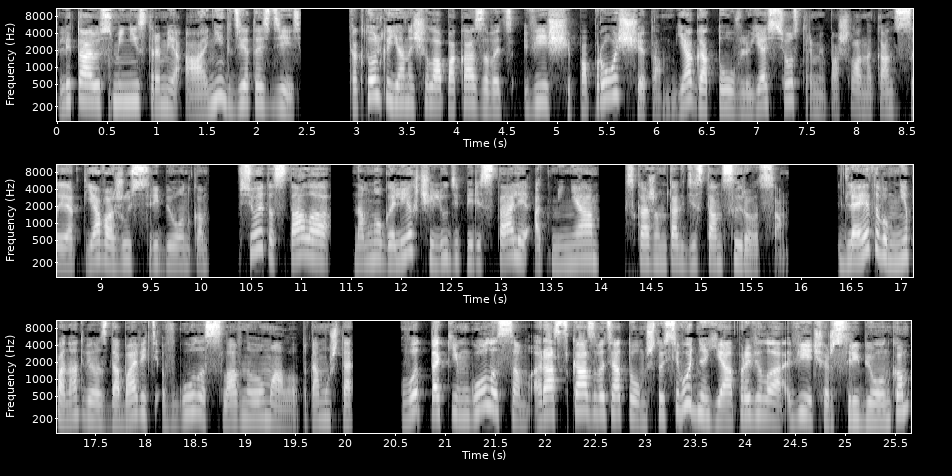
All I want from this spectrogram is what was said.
летаю с министрами, а они где-то здесь. Как только я начала показывать вещи попроще, там, я готовлю, я с сестрами пошла на концерт, я вожусь с ребенком, все это стало намного легче, люди перестали от меня, скажем так, дистанцироваться. Для этого мне понадобилось добавить в голос славного малого, потому что вот таким голосом рассказывать о том, что сегодня я провела вечер с ребенком,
